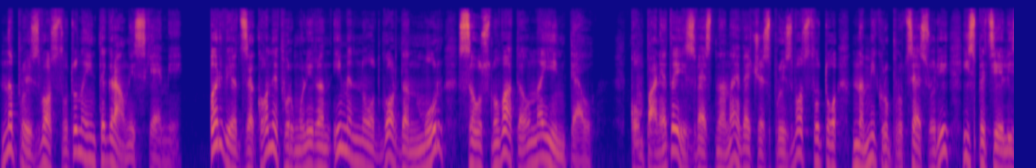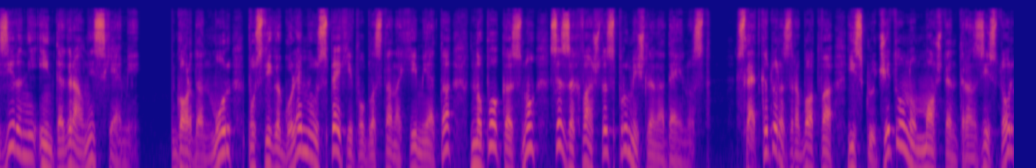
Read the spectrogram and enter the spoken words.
на производството на интегрални схеми. Първият закон е формулиран именно от Гордан Мур, съосновател на Интел – Компанията е известна най-вече с производството на микропроцесори и специализирани интегрални схеми. Гордан Мур постига големи успехи в областта на химията, но по-късно се захваща с промишлена дейност. След като разработва изключително мощен транзистор,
